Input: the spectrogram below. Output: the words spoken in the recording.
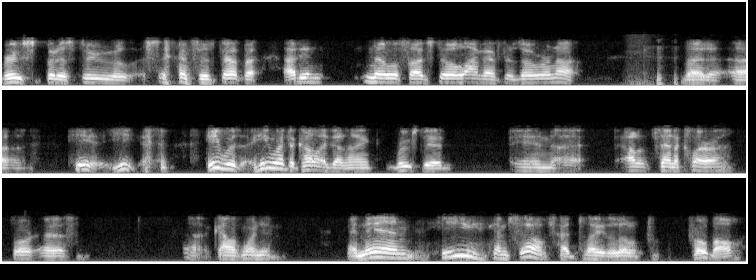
Bruce put us through some stuff. But I didn't know if I'm still alive after it was over or not. but uh, uh, he he he was he went to college, I think Bruce did, in uh, out of Santa Clara, Florida, uh, uh, California, and then he himself had played a little pro ball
